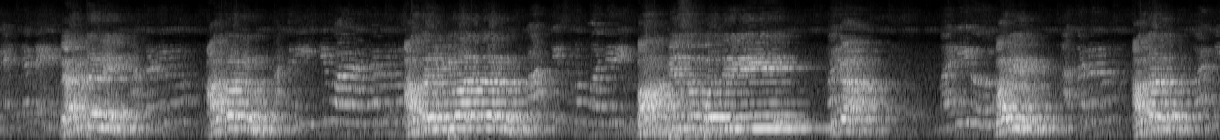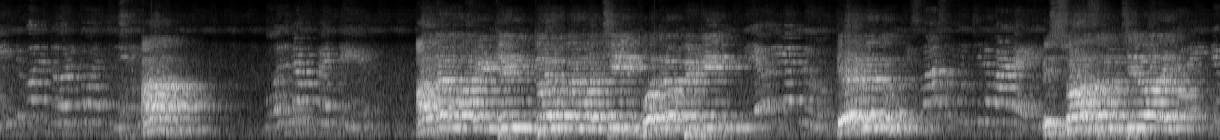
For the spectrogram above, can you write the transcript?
వెంటనే వెంటనే అతడును అతను అతని ఇంటి వారందరూ బాప్తిస్మం పొందిరి. ఇంకా మరియు అతడు అతడు వారి ఇంటిని తోలుకొని వచ్చి భోజనం పెట్టి దేవుడు విశ్వాసం ఉంచిన వారి వారి ఇంటి.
